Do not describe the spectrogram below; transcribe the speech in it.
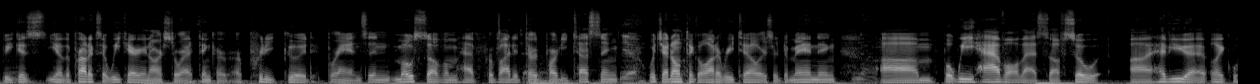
because you know the products that we carry in our store I think are, are pretty good brands, and most of them have provided third party testing, Yeah. which I don't think a lot of retailers are demanding. No. Um, but we have all that stuff. So uh, have you uh, like do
